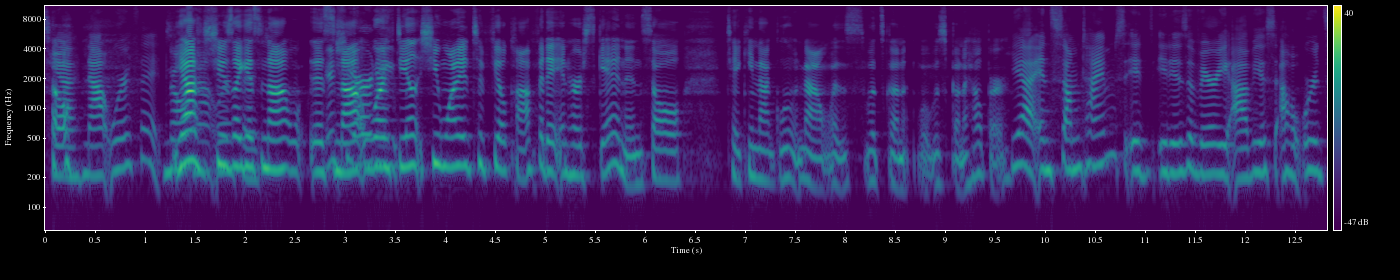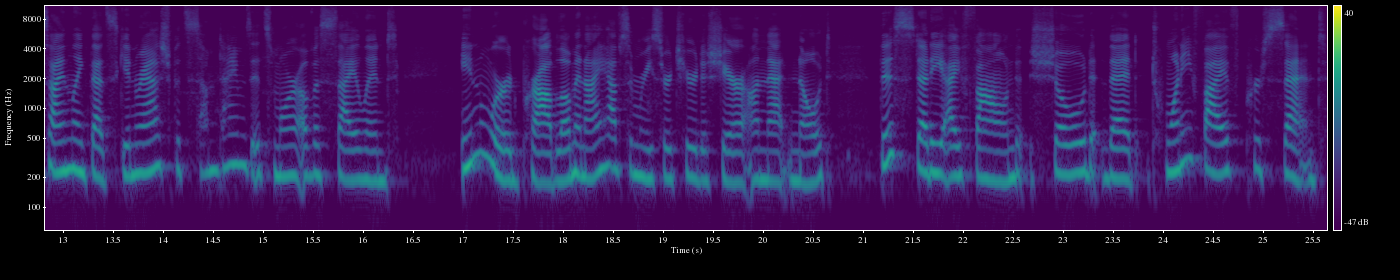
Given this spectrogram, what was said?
So yeah, not worth it. No, yeah, was like, it. it's not, it's and not already, worth dealing. She wanted to feel confident in her skin, and so taking that gluten out was what's gonna what was gonna help her. Yeah, and sometimes it it is a very obvious outward sign like that skin rash, but sometimes it's more of a silent inward problem. And I have some research here to share on that note. This study I found showed that 25%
